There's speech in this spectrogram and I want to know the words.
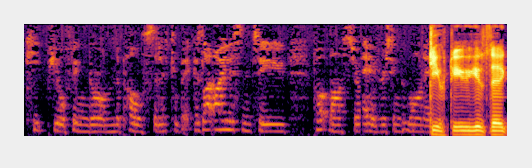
keep your finger on the pulse a little bit. Because like I listen to Popmaster every single morning. Do you do you use the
